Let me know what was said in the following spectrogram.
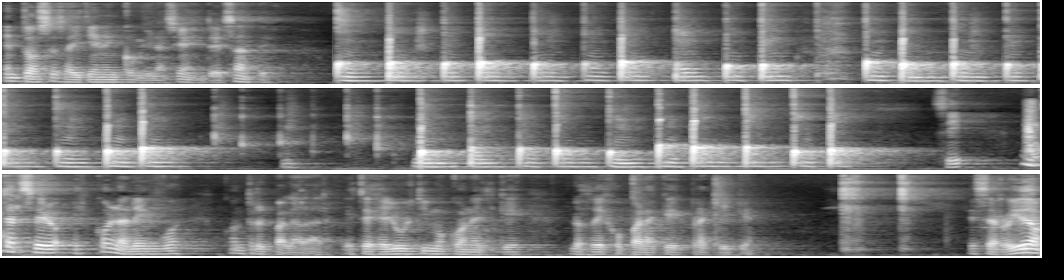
Entonces ahí tienen combinación interesante. ¿Sí? Un tercero es con la lengua contra el paladar. Este es el último con el que los dejo para que practiquen. Ese ruido,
